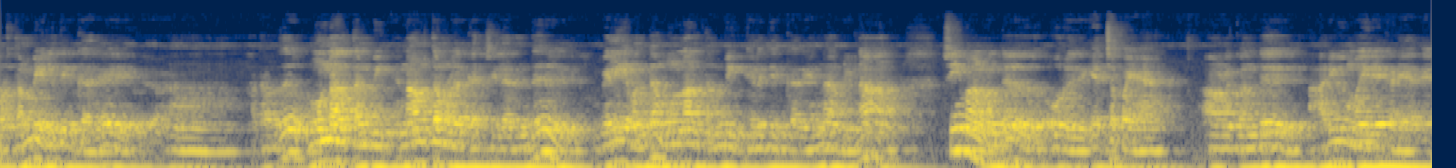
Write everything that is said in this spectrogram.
ஒரு தம்பி எழுதியிருக்காரு. அதாவது முன்னாள் தம்பி நாம் தமிழர் கட்சியிலேருந்து வெளியே வந்த முன்னாள் தம்பி எழுதியிருக்காரு. என்ன அப்படின்னா சீமான் வந்து ஒரு எச்ச பையன். அவனுக்கு வந்து அறிவு மயிரே கிடையாது.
